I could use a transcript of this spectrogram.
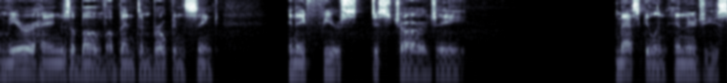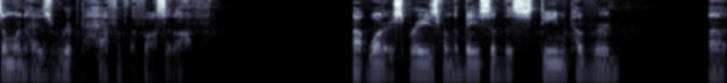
A mirror hangs above a bent and broken sink. In a fierce discharge, a masculine energy, someone has ripped half of the faucet off. Hot water sprays from the base of the steam covered uh,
